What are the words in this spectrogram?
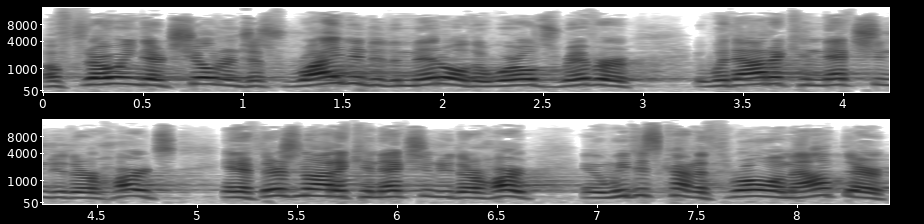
of throwing their children just right into the middle of the world's river without a connection to their hearts. And if there's not a connection to their heart, and we just kind of throw them out there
